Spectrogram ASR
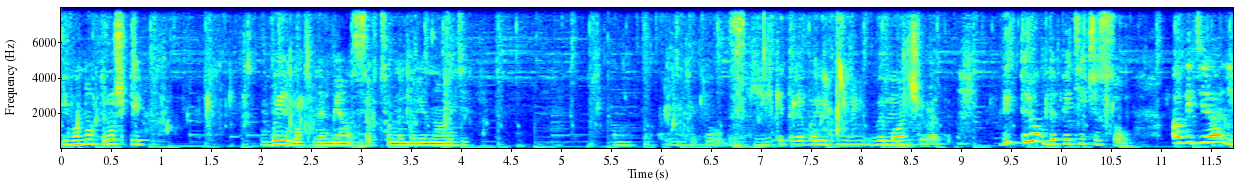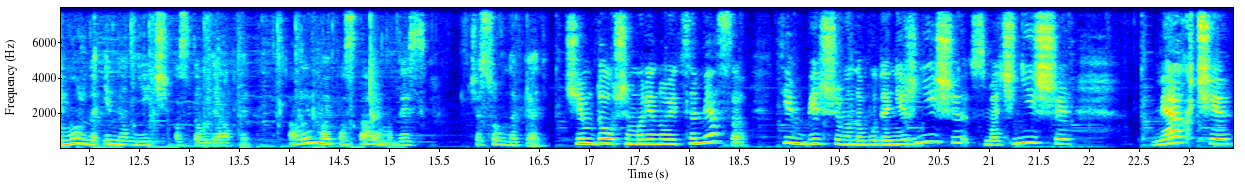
і воно трошки вимокне м'ясо в цьому маринаді. Скільки треба його вимачувати? Від 3 до 5 часов. А в ідеалі можна і на ніч оставляти. Але ми поставимо десь часов на 5. Чим довше маринується м'ясо, тим більше воно буде ніжніше, смачніше, м'якче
